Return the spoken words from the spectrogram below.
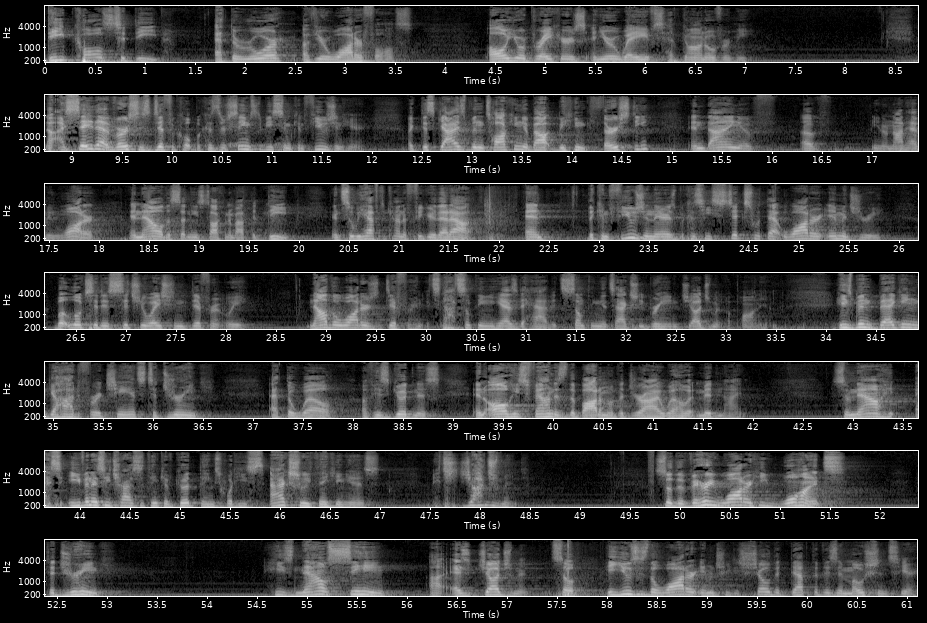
Deep calls to deep at the roar of your waterfalls. All your breakers and your waves have gone over me. Now, I say that verse is difficult because there seems to be some confusion here. Like this guy's been talking about being thirsty and dying of, of you know, not having water, and now all of a sudden he's talking about the deep. And so we have to kind of figure that out. And the confusion there is because he sticks with that water imagery, but looks at his situation differently. Now the water's different. It's not something he has to have, it's something that's actually bringing judgment upon him. He's been begging God for a chance to drink at the well of his goodness, and all he's found is the bottom of a dry well at midnight. So now, as, even as he tries to think of good things, what he's actually thinking is it's judgment. So the very water he wants to drink, he's now seeing uh, as judgment. So he uses the water imagery to show the depth of his emotions here.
